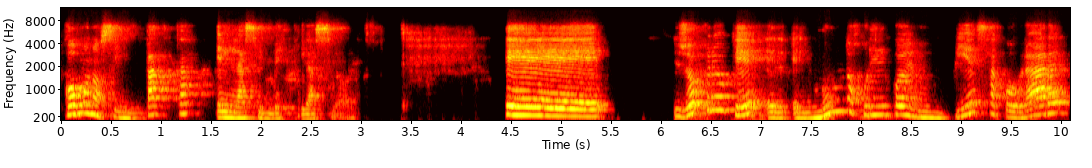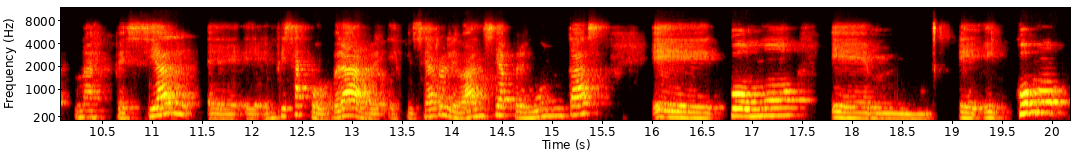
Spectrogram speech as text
cómo nos impacta en las investigaciones. Eh, yo creo que el, mundo jurídico empieza a cobrar una especial, eh, eh, empieza a cobrar especial relevancia preguntas eh, como em, eh, cómo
